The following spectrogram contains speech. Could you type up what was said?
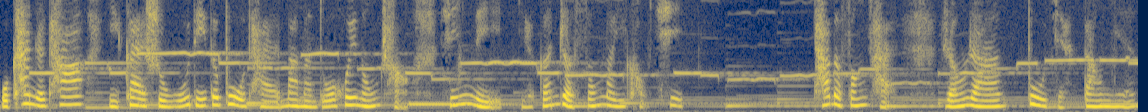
我看着他以盖世无敌的步态慢慢夺回农场，心里也跟着松了一口气。他的风采仍然不减当年。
